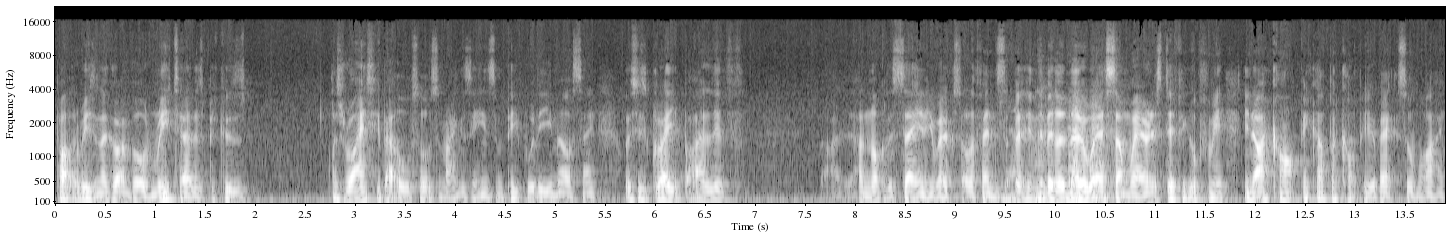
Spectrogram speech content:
part of the reason I got involved in retail is because I was writing about all sorts of magazines, and people would email saying, well, "This is great, but I live." I'm not going to say anywhere because I'll offend, yeah. but in the middle of nowhere somewhere, and it's difficult for me. You know, I can't pick up a copy of X or Y.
